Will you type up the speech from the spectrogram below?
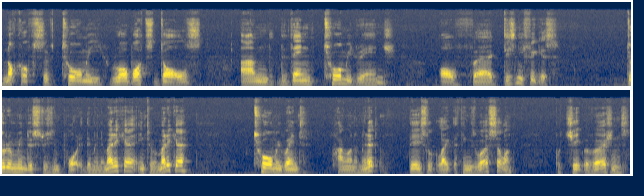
knockoffs of Tomy robots, dolls, and the then Tomy range of uh, Disney figures. Durham Industries imported them in America, into America. Tomy went, hang on a minute, these look like the things we're selling, but cheaper versions.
